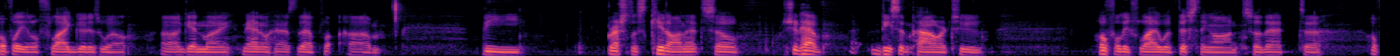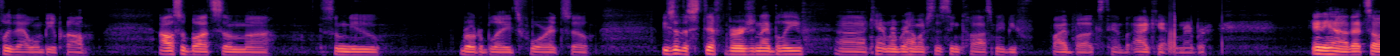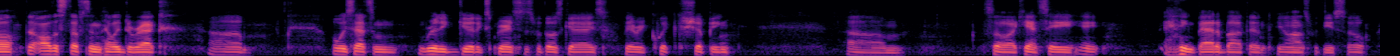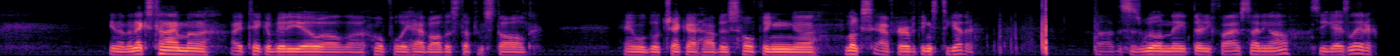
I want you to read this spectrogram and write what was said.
hopefully it'll fly good as well. Uh, again, my Nano has the um, the brushless kit on it, so should have decent power to hopefully fly with this thing on. So that uh, hopefully that won't be a problem. I also bought some uh, some new rotor blades for it. So these are the stiff version, I believe. Uh, I can't remember how much this thing cost. Maybe five bucks, ten but I can't remember. Anyhow, that's all. The, all the stuff's in Helidirect. Um, always had some really good experiences with those guys. Very quick shipping. Um, so I can't say any, anything bad about them, to be honest with you. So, you know, the next time uh, I take a video, I'll uh, hopefully have all this stuff installed. And we'll go check out how this whole thing uh, looks after everything's together. Uh, this is Will Nate 35 signing off. See you guys later.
